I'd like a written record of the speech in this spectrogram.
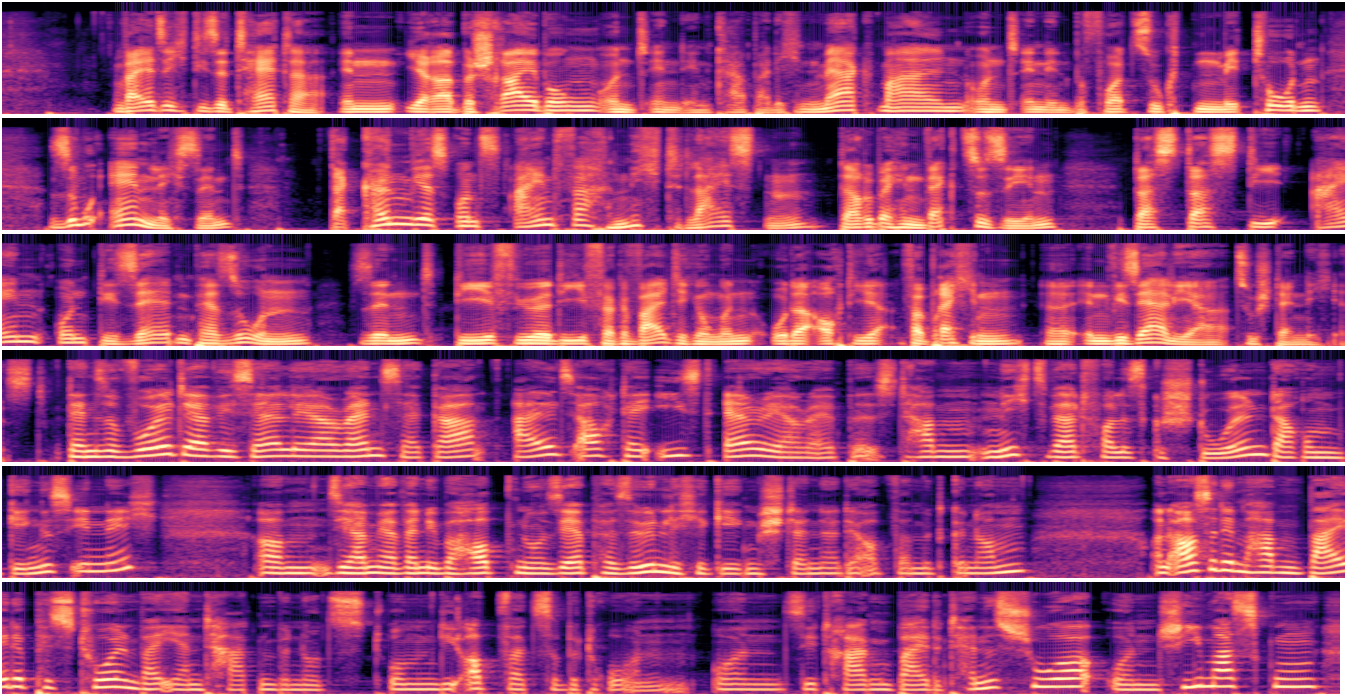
weil sich diese Täter in ihrer Beschreibung und in den körperlichen Merkmalen und in den bevorzugten Methoden so ähnlich sind, da können wir es uns einfach nicht leisten, darüber hinwegzusehen, dass das die ein und dieselben Personen sind, die für die Vergewaltigungen oder auch die Verbrechen äh, in Visalia zuständig ist. Denn sowohl der Visalia Ransacker als auch der East Area Rapist haben nichts Wertvolles gestohlen, darum ging es ihnen nicht. Ähm, sie haben ja, wenn überhaupt, nur sehr persönliche Gegenstände der Opfer mitgenommen. Und außerdem haben beide Pistolen bei ihren Taten benutzt, um die Opfer zu bedrohen. Und sie tragen beide Tennisschuhe und Skimasken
